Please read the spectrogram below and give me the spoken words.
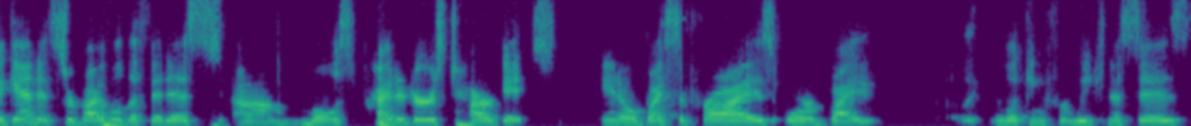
again, it's survival of the fittest. Um, most predators target, you know, by surprise or by looking for weaknesses.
